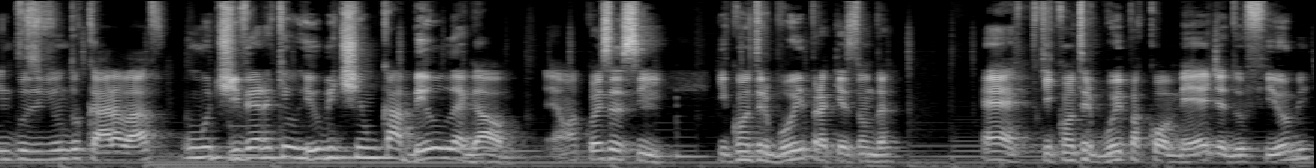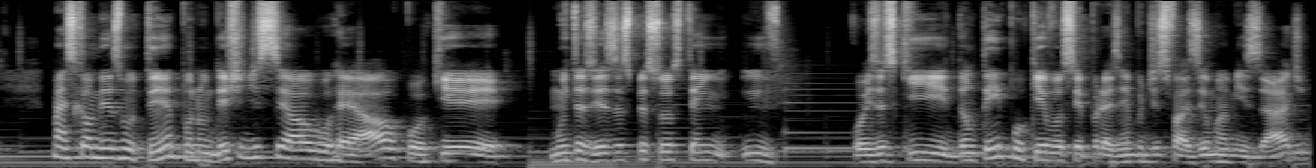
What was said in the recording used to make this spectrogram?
inclusive, um do cara lá, o motivo era que o Hilby tinha um cabelo legal. É uma coisa assim, que contribui para a questão da. É, que contribui para a comédia do filme, mas que ao mesmo tempo não deixa de ser algo real, porque muitas vezes as pessoas têm coisas que não tem por que você, por exemplo, desfazer uma amizade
